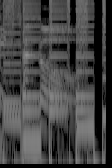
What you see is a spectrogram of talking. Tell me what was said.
Let's go!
